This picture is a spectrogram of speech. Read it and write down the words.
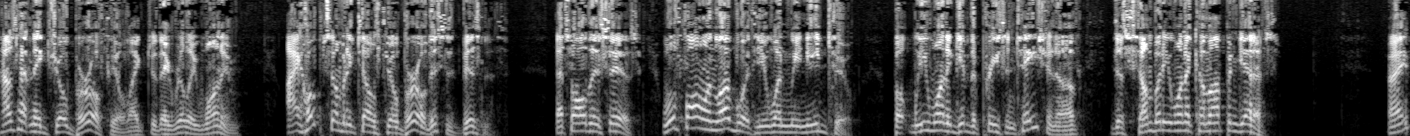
how's that make Joe Burrow feel? Like, do they really want him? I hope somebody tells Joe Burrow this is business. That's all this is. We'll fall in love with you when we need to, but we want to give the presentation of does somebody want to come up and get us? Right?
